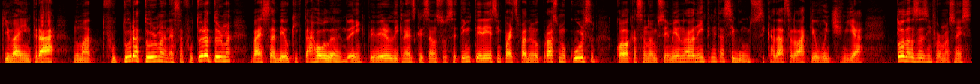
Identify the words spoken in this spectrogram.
que vai entrar numa futura turma, nessa futura turma, vai saber o que está rolando, hein? Primeiro link na descrição, se você tem interesse em participar do meu próximo curso, coloca seu nome e seu e-mail, não leva nem 30 segundos. Se cadastra lá que eu vou te enviar todas as informações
